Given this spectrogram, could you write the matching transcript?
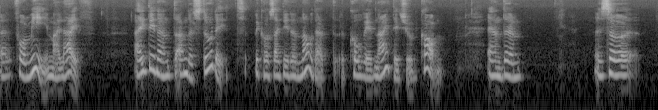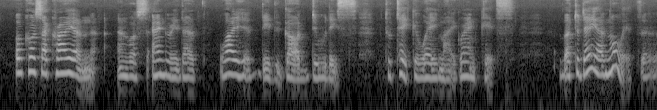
uh, for me in my life. I didn't understood it because I didn't know that COVID nineteen should come, and. Um, so of course I cried and and was angry that why did God do this to take away my grandkids? But today I know it. Uh,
